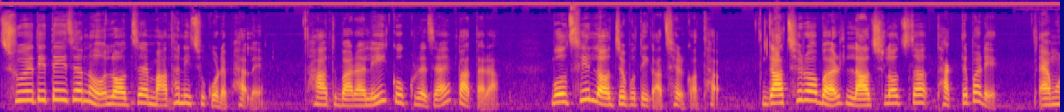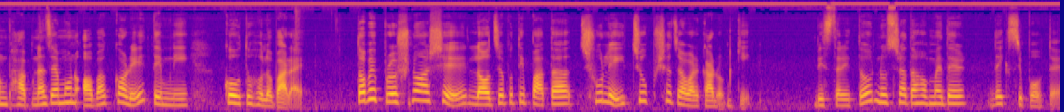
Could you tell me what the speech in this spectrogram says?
ছুঁয়ে দিতেই যেন লজ্জায় মাথা নিচু করে ফেলে। হাত বাড়ালেই কুকড়ে যায় পাতারা। বলছি, লজ্জাপতি গাছের কথা। গাছেরও আবার লাজ লজ্জা থাকতে পারে? এমন ভাবনা যেমন অবাক করে, তেমনি কৌতূহল বাড়ায়। তবে প্রশ্ন আসে, লজ্জাপতি পাতা ছুলেই চুপসে যাওয়ার কারণ কি? বিস্তারিত নুসরাত আহমেদের ডেস্ক রিপোর্টে।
